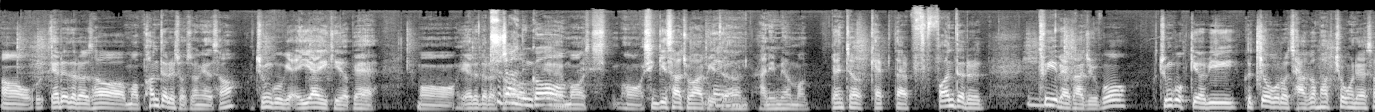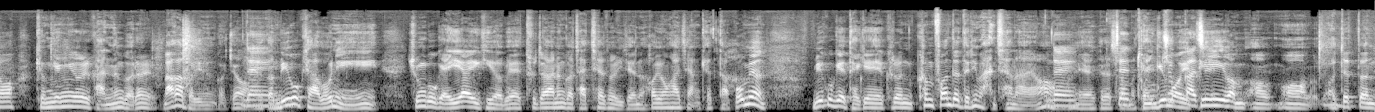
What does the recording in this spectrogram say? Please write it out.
어, 예를 들어서 뭐 펀드를 조성해서 중국의 AI 기업에 뭐 예를 들어서 투자하는 거. 예, 뭐, 시- 뭐 신기사 조합이든 네. 아니면 뭐 벤처 캐피탈 펀드를 음. 투입해 가지고 중국 기업이 그쪽으로 자금 확충을 해서 경쟁력을 갖는 거를 막아버리는 거죠. 네. 그러니까 미국 자본이 중국 AI 기업에 투자하는 것 자체도 이제는 허용하지 않겠다. 보면 미국에 되게 그런 큰 펀드들이 많잖아요. 네. 예, 그래서 뭐 대규모의. PE가 어, 뭐 어쨌든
